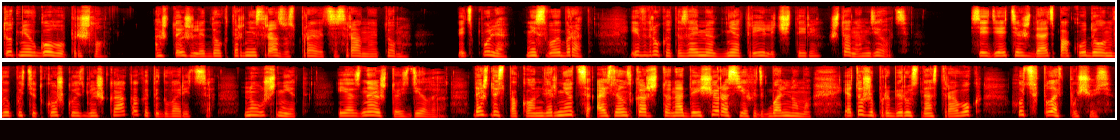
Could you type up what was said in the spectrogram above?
Тут мне в голову пришло. А что, ежели доктор не сразу справится с раной Тома? Ведь пуля не свой брат. И вдруг это займет дня три или четыре. Что нам делать? Сидеть и ждать, покуда он выпустит кошку из мешка, как это говорится? Ну уж нет. — я знаю, что сделаю. Дождусь, пока он вернется, а если он скажет, что надо еще раз ехать к больному, я тоже проберусь на островок, хоть вплавь пущусь.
